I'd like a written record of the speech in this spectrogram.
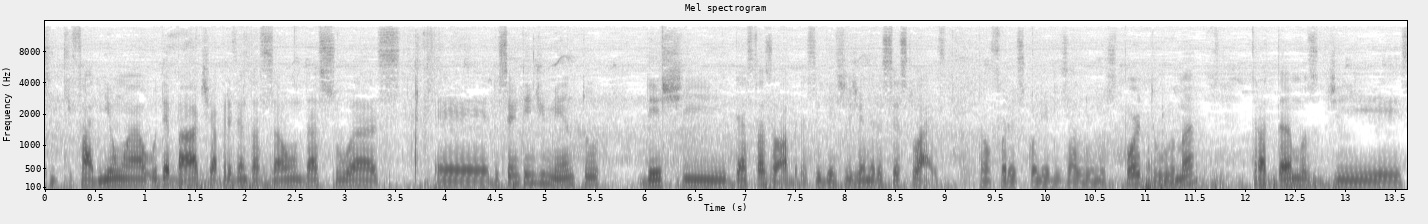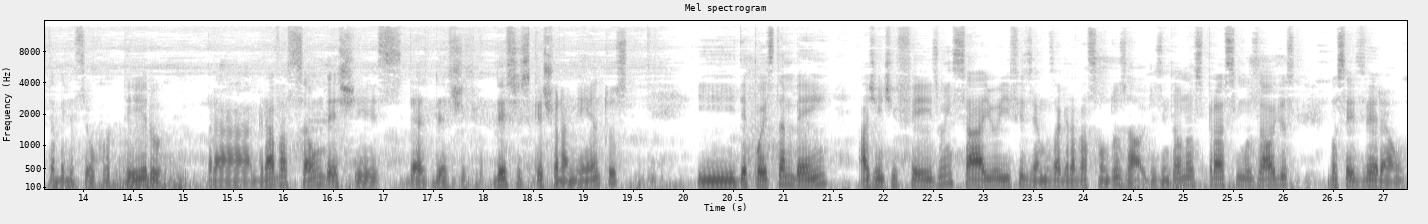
que, que, fariam a, o debate, a apresentação das suas, é, do seu entendimento deste, destas obras e destes gêneros textuais. Então foram escolhidos alunos por turma, tratamos de estabelecer o roteiro para gravação destes, destes, destes questionamentos e depois também a gente fez o um ensaio e fizemos a gravação dos áudios. Então, nos próximos áudios, vocês verão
